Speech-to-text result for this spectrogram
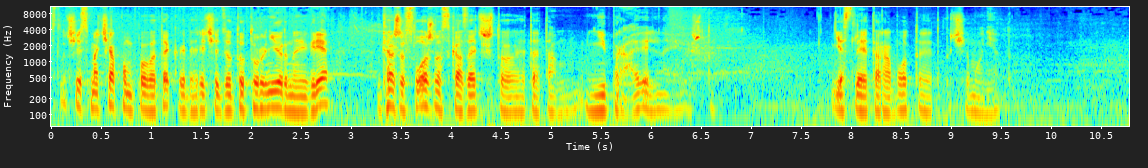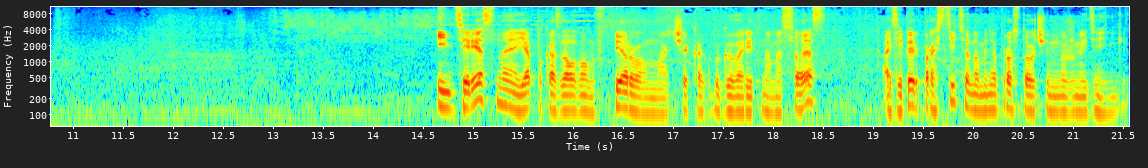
В случае с матчапом ПВТ, когда речь идет о турнирной игре, даже сложно сказать, что это там неправильно или что. Если это работает, почему нет? Интересное я показал вам в первом матче, как бы говорит нам СОС. А теперь простите, но мне просто очень нужны деньги.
